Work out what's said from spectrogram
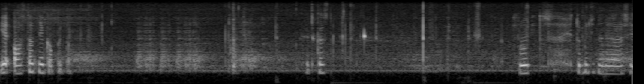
Je, ostatnie kopyto. Chwileczkę. Wróć. To będzie na razie.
